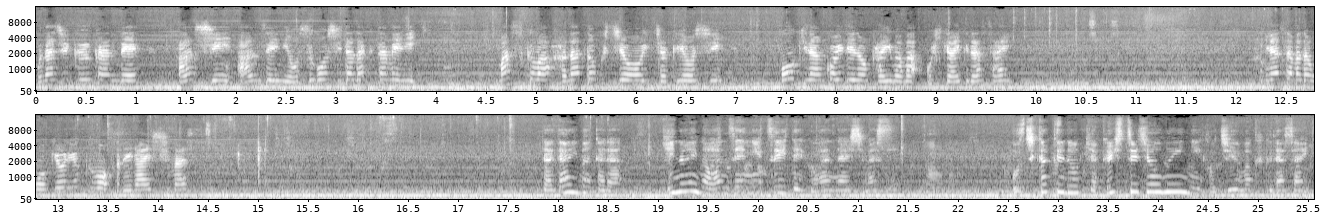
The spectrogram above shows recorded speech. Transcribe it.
同じ空間で安心安全にお過ごしいただくためにマスクは鼻と口を着用し大きな声での会話はお控えください。皆様のご協力をお願いします。ただいまから機内の安全についてご案内します。お近くの客室乗務員にご注目ください。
